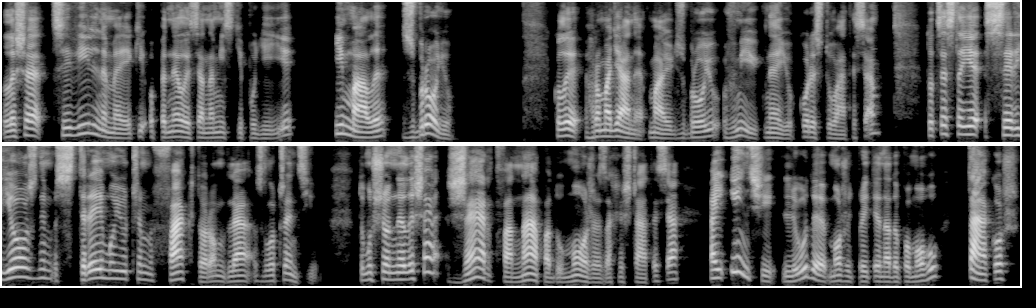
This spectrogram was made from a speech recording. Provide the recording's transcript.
лише цивільними, які опинилися на місці події і мали зброю. Коли громадяни мають зброю, вміють нею користуватися, то це стає серйозним стримуючим фактором для злочинців, тому що не лише жертва нападу може захищатися а й інші люди можуть прийти на допомогу також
